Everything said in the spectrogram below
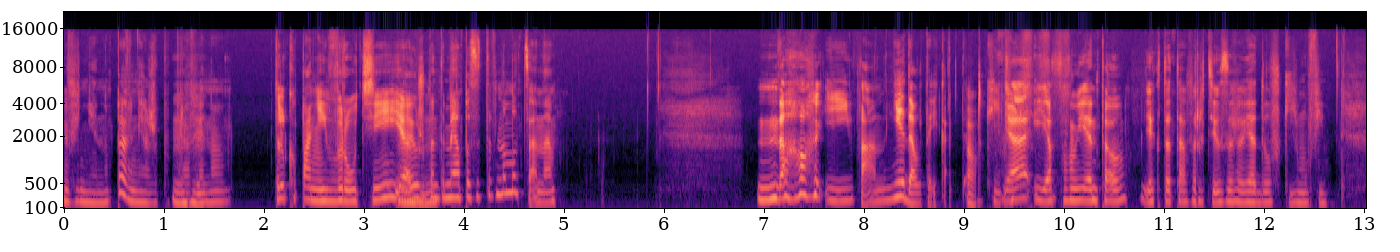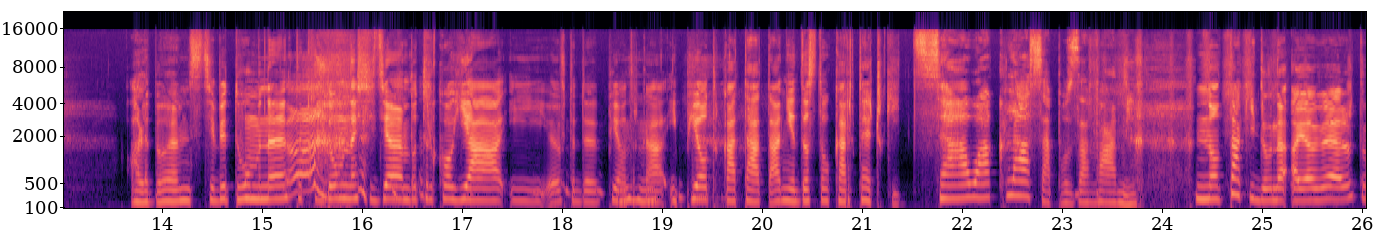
mówię, nie, no pewnie, że poprawię, Mhm. no. Tylko pani wróci, ja już Mhm. będę miała pozytywną ocenę. No i pan nie dał tej karteczki, nie? I ja pamiętam, jak tata wrócił z wywiadówki i mówi, ale byłem z ciebie dumny, taki dumny siedziałem, bo tylko ja i e, wtedy Piotrka. I Piotrka tata nie dostał karteczki. Cała klasa poza wami. No taki dumny, a ja wiesz, to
